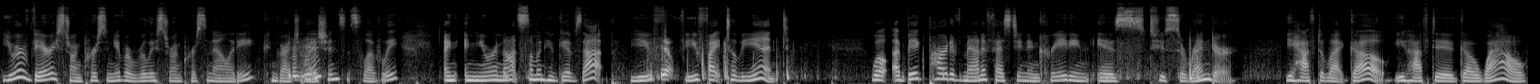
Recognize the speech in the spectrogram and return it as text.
you're a very strong person. You have a really strong personality. Mm-hmm. Congratulations, it's lovely. And and you're not someone who gives up. You f- No. you fight till the end. Well, a big part of manifesting and creating is to surrender. You have to let go. You have to go, wow,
